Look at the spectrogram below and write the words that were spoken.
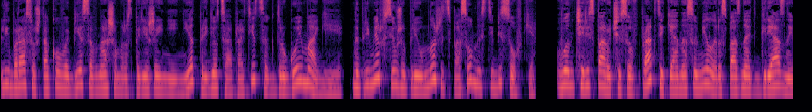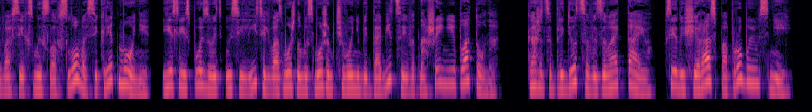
Либо раз уж такого беса в нашем распоряжении нет, придется обратиться к другой магии. Например, все же приумножить способности бесовки. Вон через пару часов практики она сумела распознать грязный во всех смыслах слова секрет Мони. Если использовать усилитель, возможно, мы сможем чего-нибудь добиться и в отношении Платона. Кажется, придется вызывать Таю. В следующий раз попробуем с ней.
